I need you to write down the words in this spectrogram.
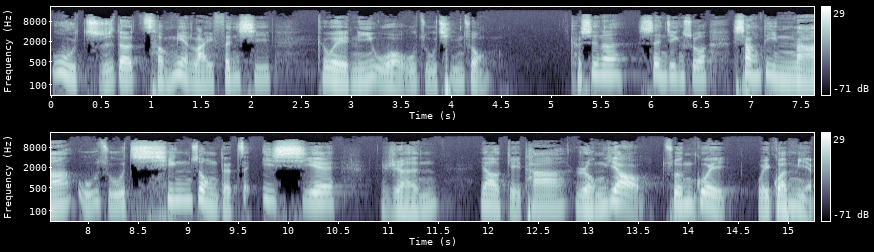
物质的层面来分析，各位你我无足轻重。可是呢，圣经说，上帝拿无足轻重的这一些人，要给他荣耀尊贵为冠冕，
